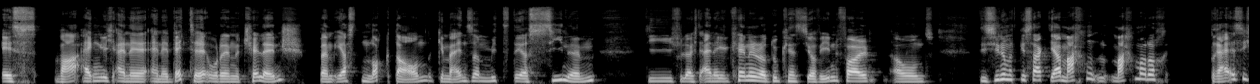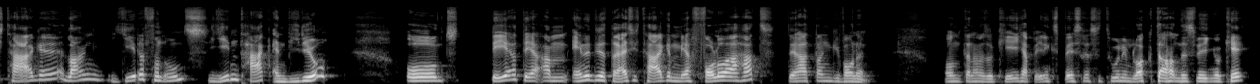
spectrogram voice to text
Es war eigentlich eine, eine Wette oder eine Challenge beim ersten Lockdown gemeinsam mit der Sinem, die vielleicht einige kennen oder du kennst sie auf jeden Fall. Und die Sinem hat gesagt, ja, machen, machen wir doch 30 Tage lang jeder von uns jeden Tag ein Video und der, der am Ende dieser 30 Tage mehr Follower hat, der hat dann gewonnen. Und dann haben wir so, okay, ich habe eh nichts Besseres zu tun im Lockdown, deswegen, okay,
